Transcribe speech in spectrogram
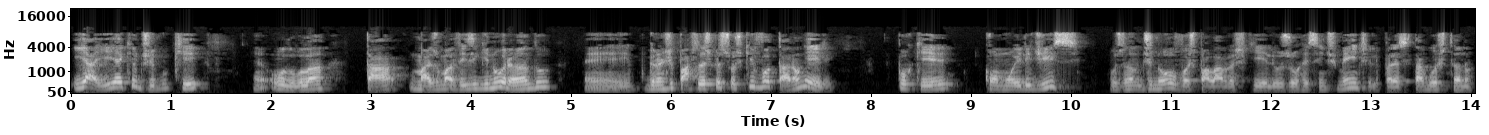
E aí é que eu digo que é, o Lula está, mais uma vez, ignorando é, grande parte das pessoas que votaram nele. Porque, como ele disse, usando de novo as palavras que ele usou recentemente, ele parece que está gostando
